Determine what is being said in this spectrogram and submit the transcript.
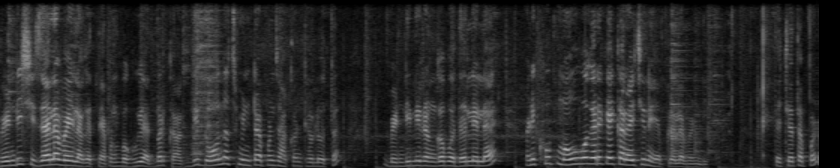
भेंडी शिजायला वेळ लागत नाही आपण बघूयात बरं का. अगदी दोनच मिनटं आपण झाकण ठेवलं होतं. भेंडीने रंग बदललेला आहे आणि खूप मऊ वगैरे काही करायची नाही आपल्याला भेंडी. त्याच्यात आपण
